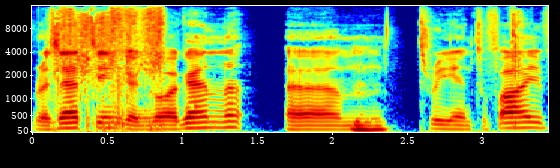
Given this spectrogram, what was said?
Resetting and go again. Um, Mhm. Three into five.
